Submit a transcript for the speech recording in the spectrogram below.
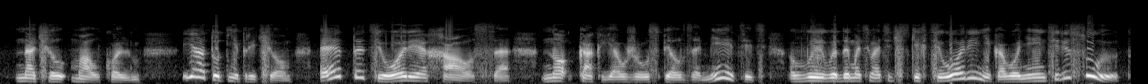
— начал Малкольм, — «я тут ни при чем. Это теория хаоса. Но, как я уже успел заметить, выводы математических теорий никого не интересуют»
